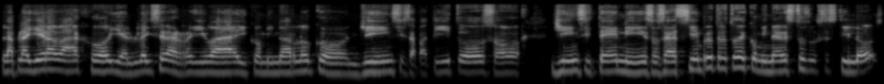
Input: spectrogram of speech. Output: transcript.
la playera abajo y el blazer arriba y combinarlo con jeans y zapatitos o jeans y tenis, o sea, siempre trato de combinar estos dos estilos,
